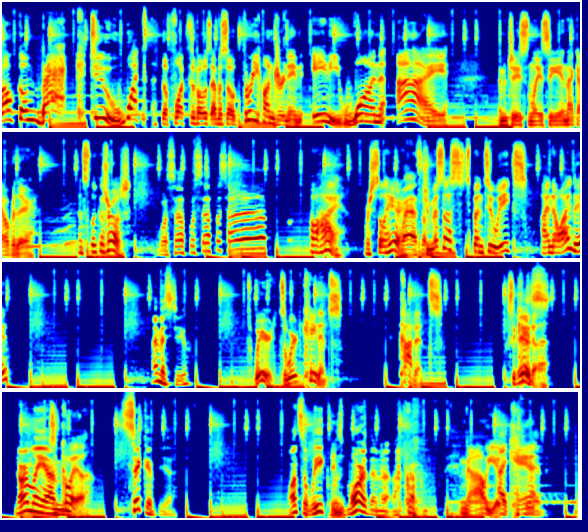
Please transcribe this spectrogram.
Welcome back to What the Fluxipose episode 381. I am Jason Lacey, and that guy over there, that's Lucas Rose. What's up? What's up? What's up? Oh, hi. We're still here. What's Did you miss us? It's been two weeks. I know I did. I missed you. It's weird. It's a weird cadence. Cadence. Cicada. Normally I'm Sequoia. sick of you. Once a week was more than enough. Now you I can't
